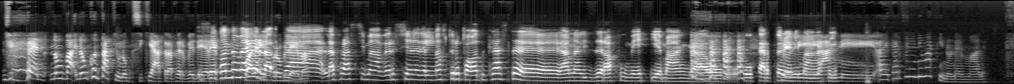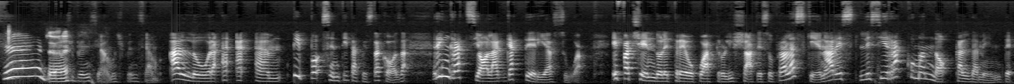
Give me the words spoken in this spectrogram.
Cioè, non, vai, non contatti uno psichiatra per vedere Secondo me qual è il la, problema. la- la prossima versione del nostro podcast eh, analizzerà fumetti e manga o, o cartoni Quelli animati. Anni... Eh, i cartoni animati non è male. Eh, hai Ci ragione. pensiamo, ci pensiamo. Allora, eh, eh, ehm, Pippo, sentita questa cosa, ringraziò la gatteria sua e facendole tre o quattro lisciate sopra la schiena res- le si raccomandò caldamente,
